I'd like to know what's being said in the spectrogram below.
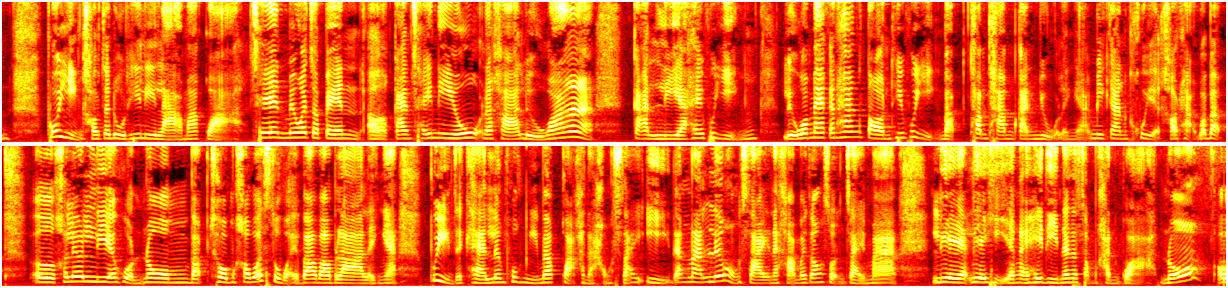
ล ผู้หญิงเขาจะดูที่ลีลามากกว่า เช่นไม่ว่าจะเป็นการใช้นิ้วนะคะ หรือว่าการเลียให้ผู้หญิง หรือว่าแม้กระทั่งตอนที่ผู้หญิงแบบทำทำกันอยู่อะไรเงี้ยมีการคุยกับเขาถามว่าแบบเออเขาเรียกเลียหัวนม แบบชมเขาว่าสวยบลาบลาบลาอะไรเงี้ยผู้หญิงจะแคร์เรื่องพวกนี้มากกว่าขนาดของไซส์อีก ดังนั้นเรื่องของไซส์นะคะ ไม่ต้องสนใจมากเลียเลียหียังไงให้ดีน่าจะสำคัญกว่าเนาะโอ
